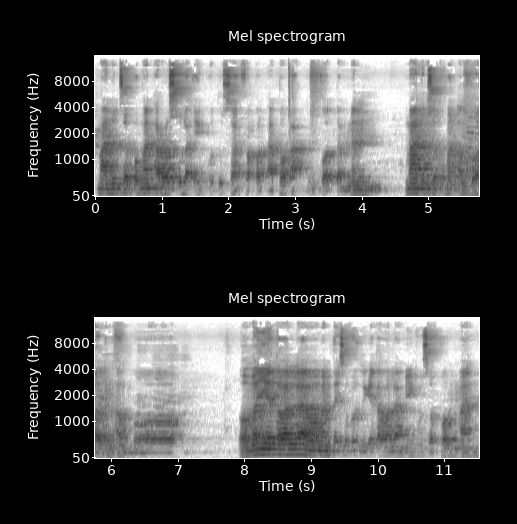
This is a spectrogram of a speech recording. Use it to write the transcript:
manut sapa man ar-rasula ing utusan faqat ata'a mengko temen manut sapa man Allah ing Allah. Wa man yatawalla wa man taisapa tawalla minggu sapa man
